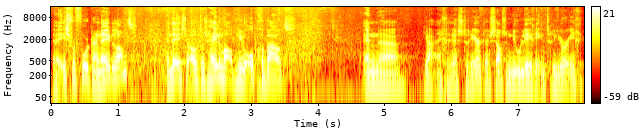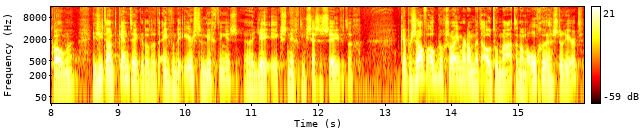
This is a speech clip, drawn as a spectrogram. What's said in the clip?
is vervoerd naar Nederland. En deze auto is helemaal opnieuw opgebouwd en, ja, en gerestaureerd. Er is zelfs een nieuw leren interieur ingekomen. Je ziet aan het kenteken dat het een van de eerste lichtingen is, JX 1976. Ik heb er zelf ook nog zo een, maar dan met automaat en dan ongerestaureerd.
